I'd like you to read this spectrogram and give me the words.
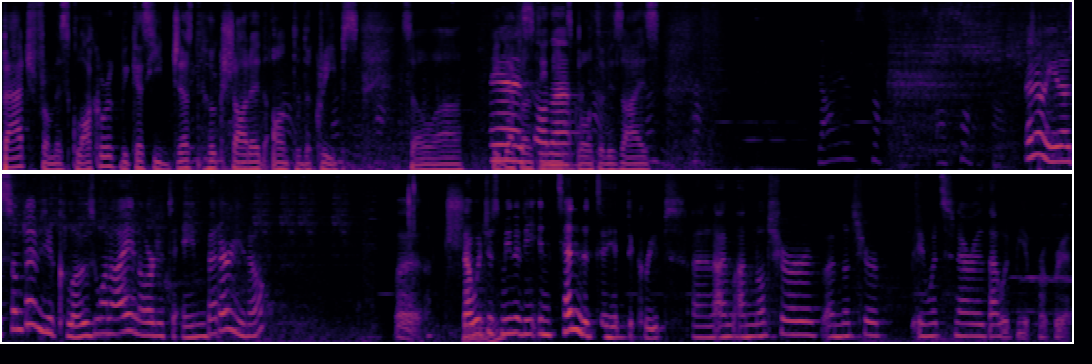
patch from his clockwork because he just hookshotted onto the creeps. So uh, he Yeah, definitely needs both of his eyes. I know, you know, sometimes you close one eye in order to aim better, you know? But that would just mean that he intended to hit the creeps. And I'm I'm not sure I'm not sure in what scenario that would be appropriate.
